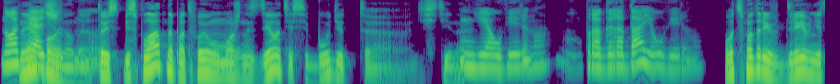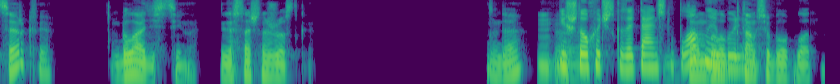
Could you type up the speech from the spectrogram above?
Но Ну, опять я же, понял, да. ну, То есть бесплатно, по-твоему, можно сделать, если будет э, десятина. я уверена. Про города я уверена. Вот смотри, в древней церкви была десятина. И достаточно жесткая. Да? Мгм. И что, хочешь сказать, таинства платные там было, были? Там все было платно.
